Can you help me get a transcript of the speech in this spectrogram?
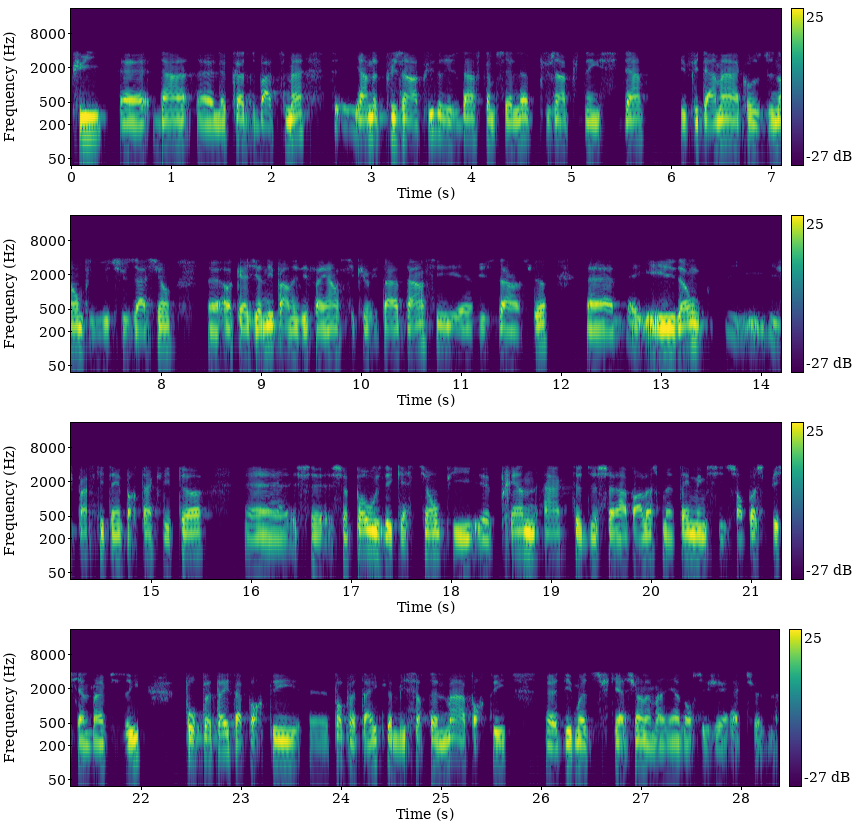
puis euh, dans le code du bâtiment. Il y en a de plus en plus de résidences comme celle-là, de plus en plus d'incidents évidemment à cause du nombre et de l'utilisation euh, occasionnée par les défaillances sécuritaires dans ces euh, résidences-là. Euh, et donc, je pense qu'il est important que l'État se, se, pose des questions puis prenne acte de ce rapport-là ce matin, même s'ils ne sont pas spécialement visés, pour peut-être apporter, pas peut-être, mais certainement apporter des modifications à la manière dont c'est géré actuellement.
